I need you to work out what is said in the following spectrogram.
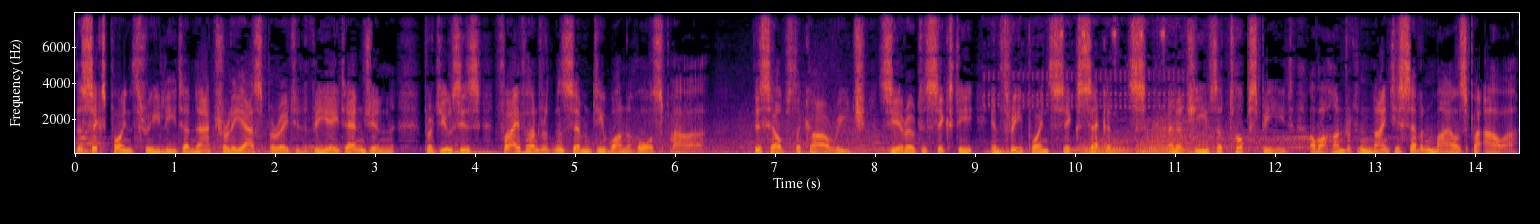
The 6.3-litre naturally aspirated V8 engine produces 571 horsepower. This helps the car reach 0 to 60 in 3.6 seconds and achieves a top speed of 197 miles per hour.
